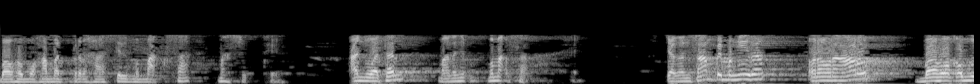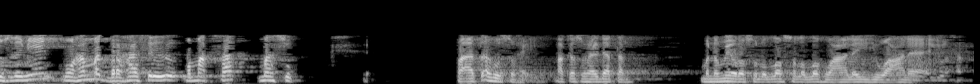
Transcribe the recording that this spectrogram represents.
bahwa Muhammad berhasil memaksa masuk. Anwatan maknanya memaksa. Jangan sampai mengira orang-orang Arab bahwa kaum muslimin Muhammad berhasil memaksa masuk. Fa'atahu Suhail. Maka Suhail datang menemui Rasulullah sallallahu alaihi wa ala alihi wasallam.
